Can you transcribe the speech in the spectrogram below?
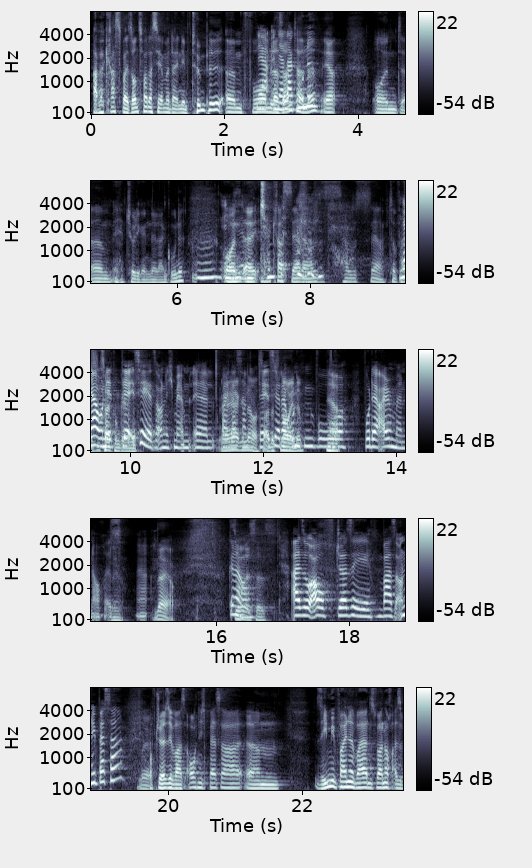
Aber krass, weil sonst war das ja immer da in dem Tümpel ähm, vor Ja, dem Lasanta, ne? Ja. Und, ähm, äh, Entschuldigung, in der Lagune. in und äh, ja, krass, ja, da haben es- ja, zum Ja, und Zeitpunkt der geändert. ist ja jetzt auch nicht mehr im, äh, bei Ja, ja, genau, der ist ja da neu, ne? unten, wo, Ja. wo der Ironman auch ist. Ja. Naja. Genau. So ist es. Also auf Jersey war es auch nicht besser. Auf Jersey war es auch nicht besser. Ähm, Semifinal war ja, das war noch, also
